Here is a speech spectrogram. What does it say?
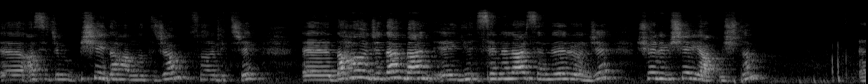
e, Asya'cığım bir şey daha anlatacağım sonra bitecek. E, daha önceden ben e, seneler seneler önce şöyle bir şey yapmıştım. E,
